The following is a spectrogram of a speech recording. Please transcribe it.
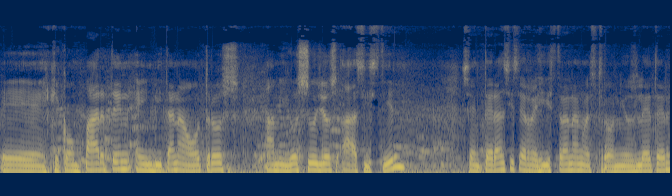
Eh, que comparten e invitan a otros amigos suyos a asistir se enteran si se registran a nuestro newsletter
